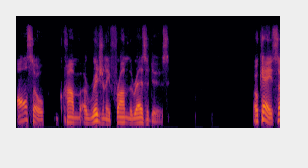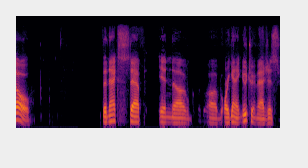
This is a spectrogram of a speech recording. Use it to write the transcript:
also come originally from the residues. Okay so the next step in uh, uh, organic nutrient management is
